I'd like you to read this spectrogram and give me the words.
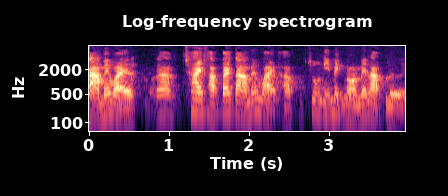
ตาไม่ไหวใช่ครับใต้ตาไม่ไหวครับ ช่วงนี้เมกนอนไม่หลับเลย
